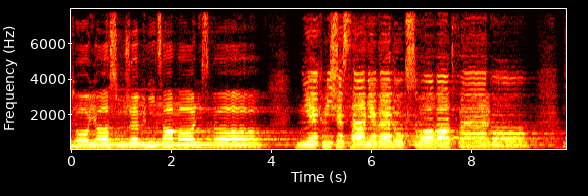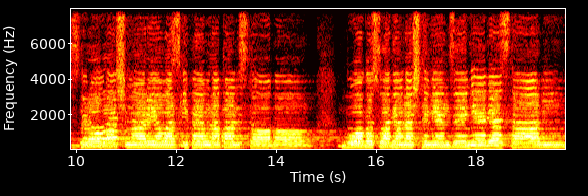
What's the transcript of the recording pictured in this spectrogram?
Oto ja, służebnica Pańska. Niech mi się stanie według słowa Twego. Zdrowaś Maryjo, łaski pełna Pan z Tobą, błogosławionaś Ty między niewiastami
